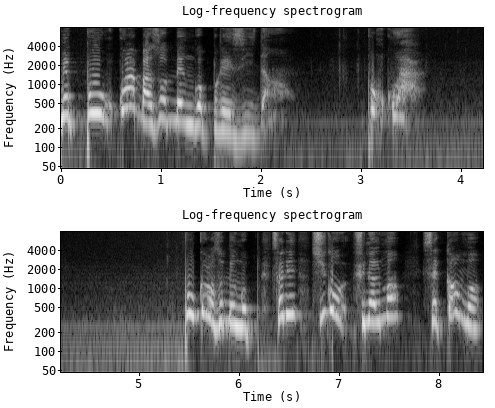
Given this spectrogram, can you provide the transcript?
mais pourquoi bazo bengo president pourquoi pourquoi bazobengo c'est-à-dire siko finalement c'est comme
